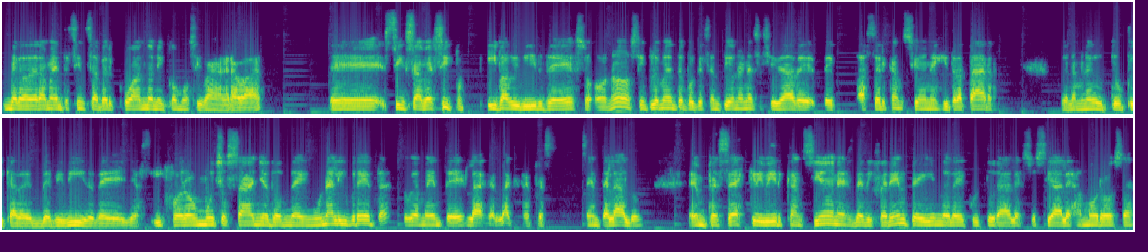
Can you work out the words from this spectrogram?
verdaderamente sin saber cuándo ni cómo se iban a grabar. Eh, sin saber si iba a vivir de eso o no, simplemente porque sentía una necesidad de, hacer canciones y tratar de una manera utópica de, vivir de ellas. Y fueron muchos años donde en una libreta, obviamente es la, la que representa el álbum, empecé a escribir canciones de diferentes índoles culturales, sociales, amorosas,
